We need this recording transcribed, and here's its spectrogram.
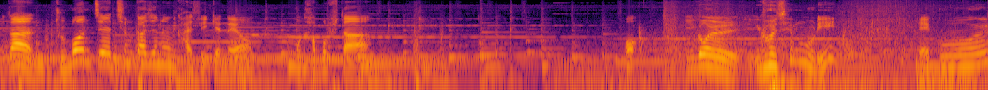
일단 두 번째 층까지는 갈 수 있겠네요. 한번 가봅시다. 이걸 이걸 샘물이? 개꿀.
